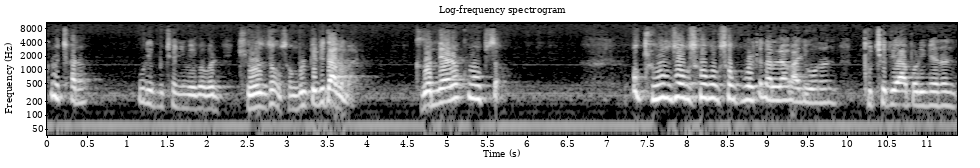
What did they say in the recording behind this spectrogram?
그렇잖아. 우리 부처님의 법은 기원성 성불법이다 그 말. 그건 내 안에 구 없어. 어, 교성 성국 성품을 깨달라 가지고는 부채되어 버리면은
